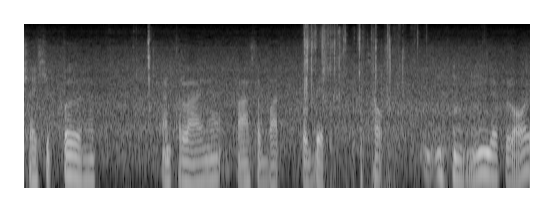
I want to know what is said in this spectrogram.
ใช้คิปเปอร์นะครับ อันตรายนะปลาสะบัดตัวเบ็ดเข้าเรียบร้อย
